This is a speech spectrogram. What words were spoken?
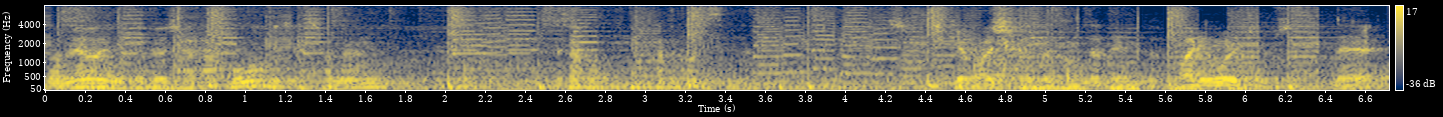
그러면 인터뷰 잘하고 이제 저는 회사로 가도록 하겠습니다. 지켜봐 주셔서 감사드립니다. 많이 응원해 주십시오. 네.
